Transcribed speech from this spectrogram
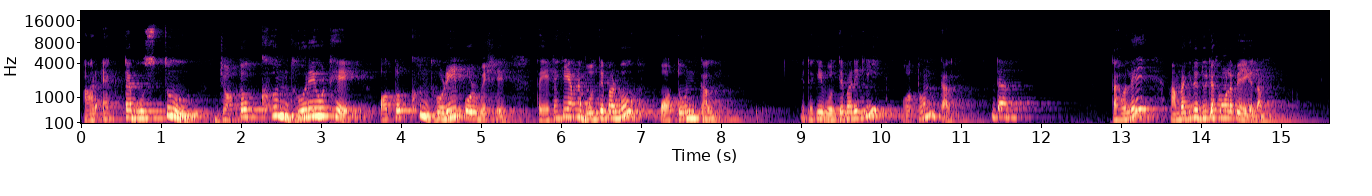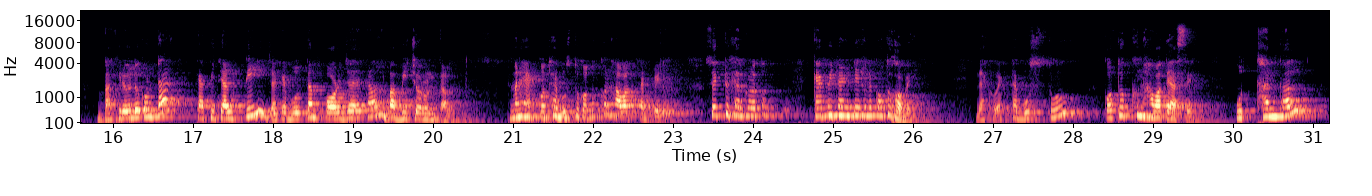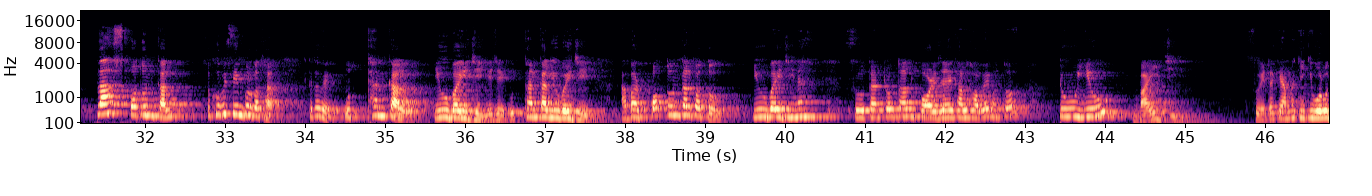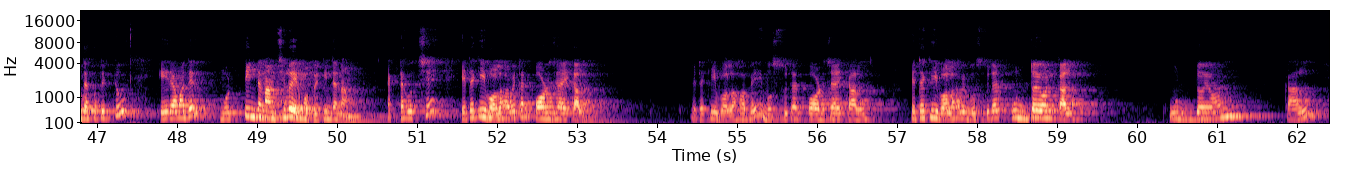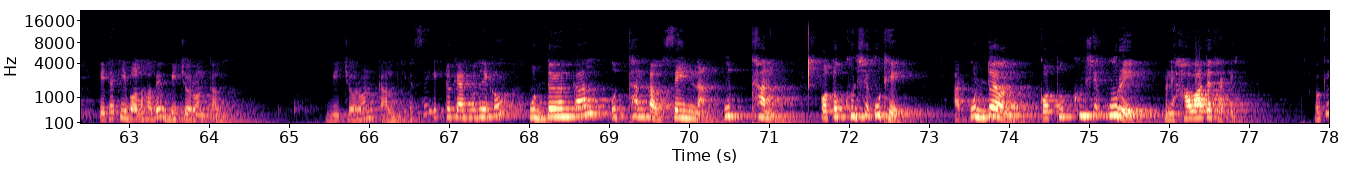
আর একটা বস্তু যতক্ষণ ধরে ওঠে, অতক্ষণ ধরেই পড়বে সে। তাই এটাকেই আমরা বলতে পারব পতনকাল। এটাকেই বলতে পারি কি? পতনকাল। ডান তাহলে আমরা কিন্তু দুইটা ফর্মুলা পেয়ে গেলাম। বাকি রইল কোনটা? ক্যাপিটাল টি যাকে বলতাম পর্যায়কাল বা বিচরণকাল। মানে এক কথায় বস্তু কতক্ষণ হাওয়াতে থাকবে? সো একটু খেয়াল করো তো। ক্যাপিটাল টি আসলে কত হবে? দেখো, একটা বস্তু কতক্ষণ হাওয়াতে আছে? উত্থানকাল প্লাস পতনকাল। তো খুবই সিম্পল কথা। ঠিক হবে, উত্থানকাল, ইউ বাই জি, এই যে উত্থানকাল, ইউ বাই জি। আবার পতনকাল কত? ইউ বাই জি না? সো তার টোটাল পর্যায়কাল হবে কত? Two U by G. So এটাকে আমরা কি কি বলব? দেখো তো একটু। এর আমাদের মোট তিনটা নাম ছিল, এর মতোই তিনটা নাম। একটা হচ্ছে, এটাকেই বলা হবে তার পর্যায়কাল। এটাকেই বলা হবে বস্তুটার পর্যায়কাল। এটাকেই বলা হবে বস্তুটার উড্ডয়নকাল। উড্ডয়ন কাল কি বলা হবে? বিচরণকাল বিচরণকাল ঠিক আছে? একটু কেয়ারফুল থেকো। উড্ডয়নকাল উত্থানকাল সেম না। উত্থান, কতক্ষণ সে উঠে? আর উড্ডয়ন, কতক্ষণ সে উড়ে? মানে হাওয়াতে থাকে। ওকে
